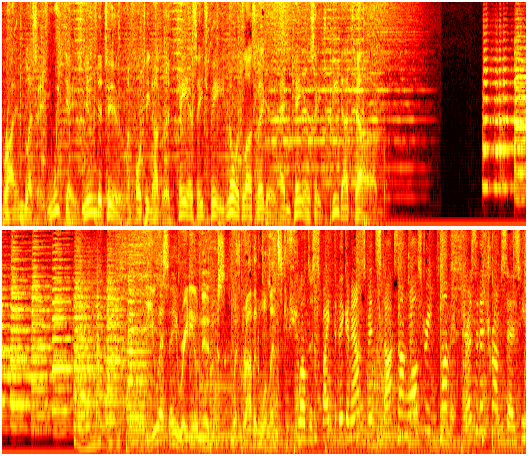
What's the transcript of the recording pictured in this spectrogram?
Brian Blessing, weekdays noon to 2 on 1400 KSHP North Las Vegas and KSHP.com. USA Radio News with Robin Walensky. Well, despite the big announcement, stocks on Wall Street plummet. President Trump says he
